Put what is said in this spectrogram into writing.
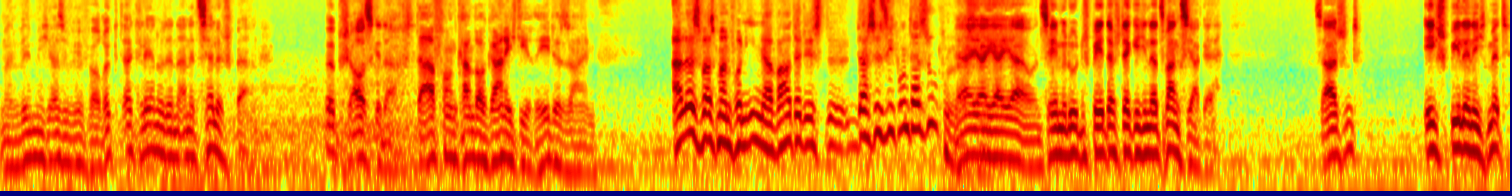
Man will mich also für verrückt erklären und in eine Zelle sperren. Hübsch ausgedacht. Davon kann doch gar nicht die Rede sein. Alles, was man von Ihnen erwartet, ist, äh, dass Sie sich untersuchen lassen. Ja, ja, ja, ja. Und zehn Minuten später stecke ich in der Zwangsjacke. Sergeant, ich spiele nicht mit.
